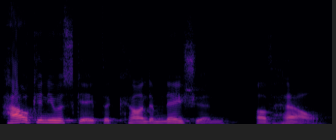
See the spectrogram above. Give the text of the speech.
how can you escape the condemnation of hell?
